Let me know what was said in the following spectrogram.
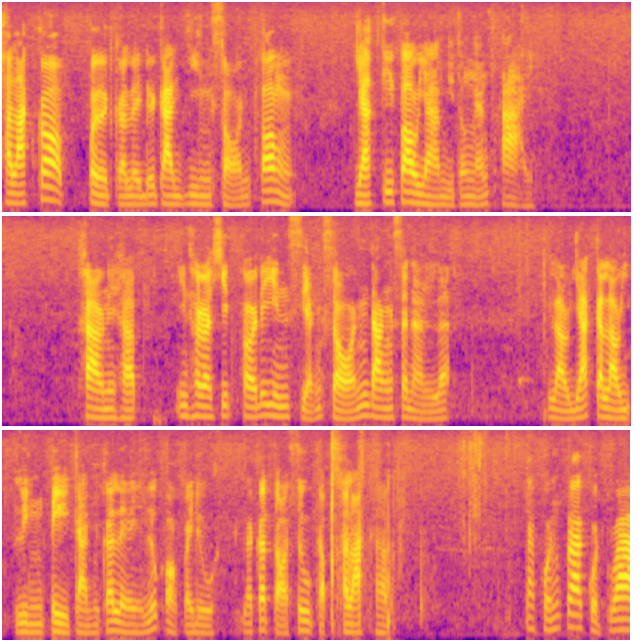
พลักก็เปิดก่อนเลยโดยการยิงสอนต้องยักษ์ที่เฝ้ายามอยู่ตรงนั้นตายคราวนี้ครับ อินทรชิตพอได้ยินเสียงสอนดังสนั่นและเหล่ายักษ์กับเหล่าลิงตีกันก็เลยลุกออกไปดู แล้วก็ต่อสู้กับพลักครับ แต่ผลปรากฏว่า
